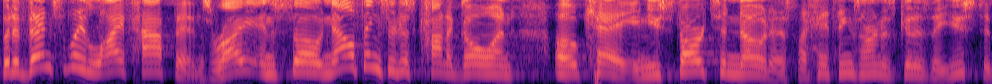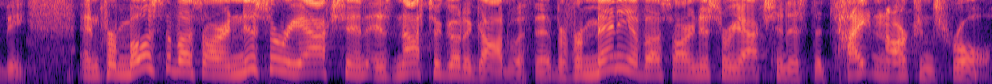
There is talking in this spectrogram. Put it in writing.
But eventually life happens, right? And so now things are just kind of going okay. And you start to notice, like, hey, things aren't as good as they used to be. And for most of us, our initial reaction is not to go to God with it. But for many of us, our initial reaction is to tighten our control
